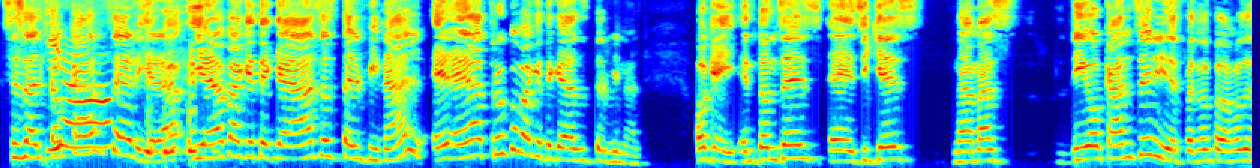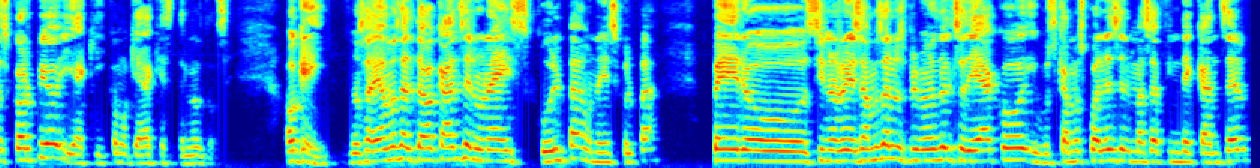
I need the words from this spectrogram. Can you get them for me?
se saltó cáncer. Y era, y era para que te quedas hasta el final. E, era, truco para que te quedas hasta el final. Ok, entonces, eh, si quieres, nada más digo cáncer y después nos pasamos a escorpio y aquí como quiera que estén los 12. Ok, nos habíamos saltado cáncer, una disculpa, una disculpa, pero si nos regresamos a los primeros del zodiaco y buscamos cuál es el más afín de cáncer,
